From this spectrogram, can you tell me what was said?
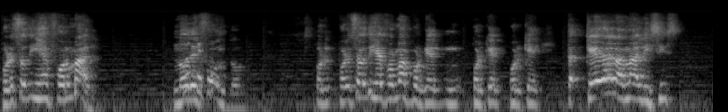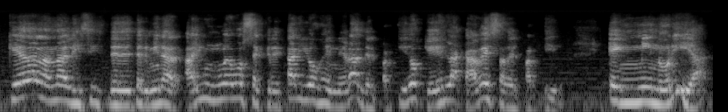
por eso dije formal, no de fondo. Por, por, eso dije formal, porque, porque, porque queda el análisis queda el análisis de determinar, hay un nuevo secretario general del partido que es la cabeza del partido, en minoría,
